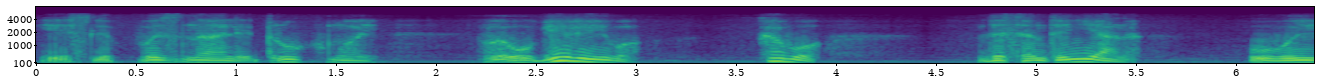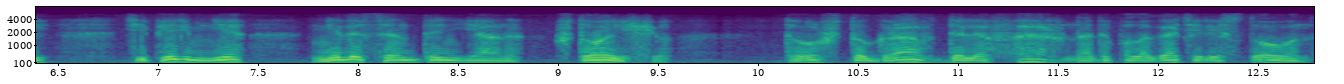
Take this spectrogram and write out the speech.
Если б вы знали, друг мой, вы убили его? Кого? Де Сентеньяна. Увы, теперь мне не де Сентеньяна. Что еще? То, что граф де Лефер, надо полагать, арестован.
